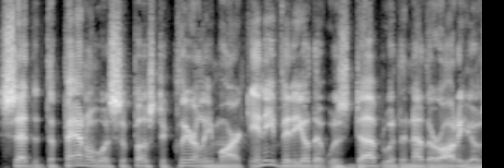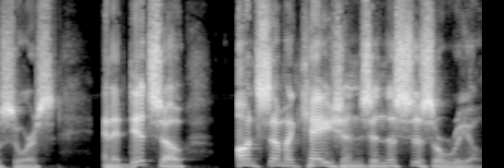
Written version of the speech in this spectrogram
said that the panel was supposed to clearly mark any video that was dubbed with another audio source, and it did so on some occasions in the sizzle reel.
